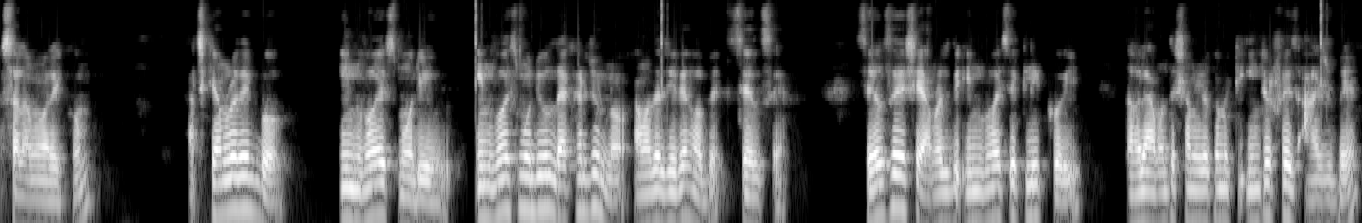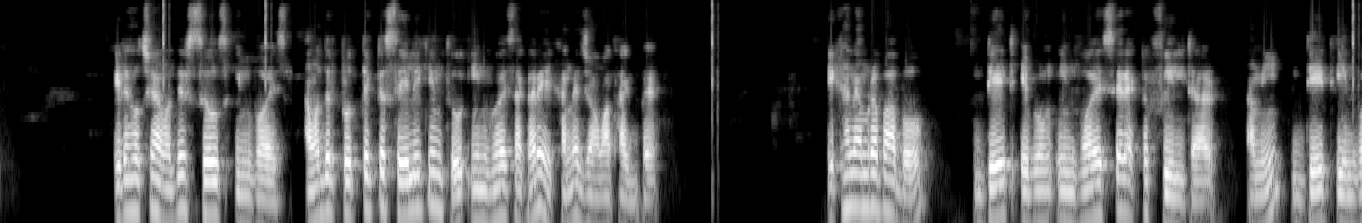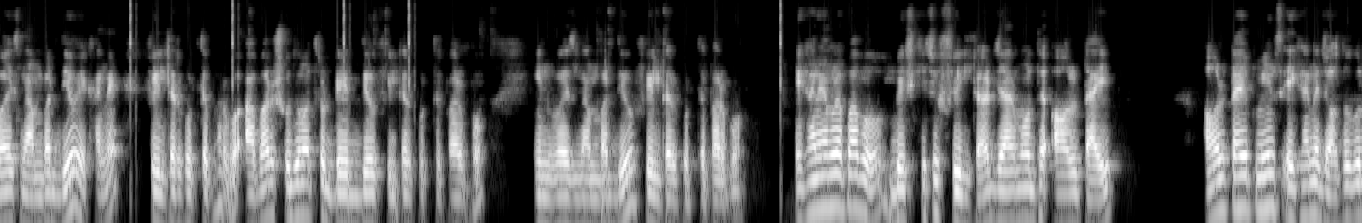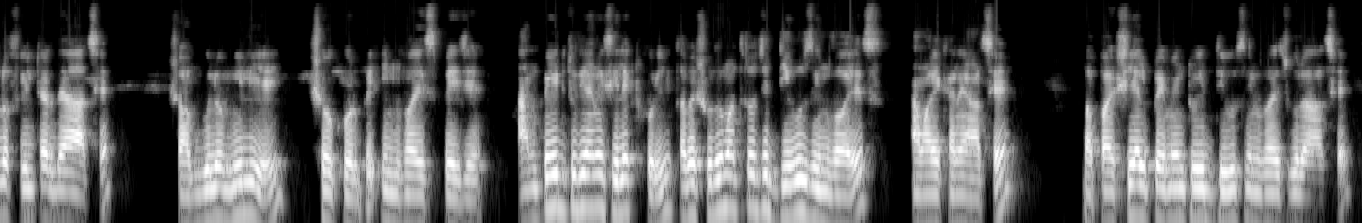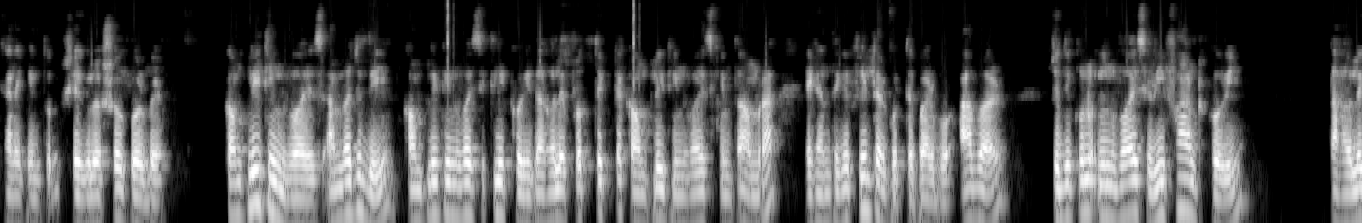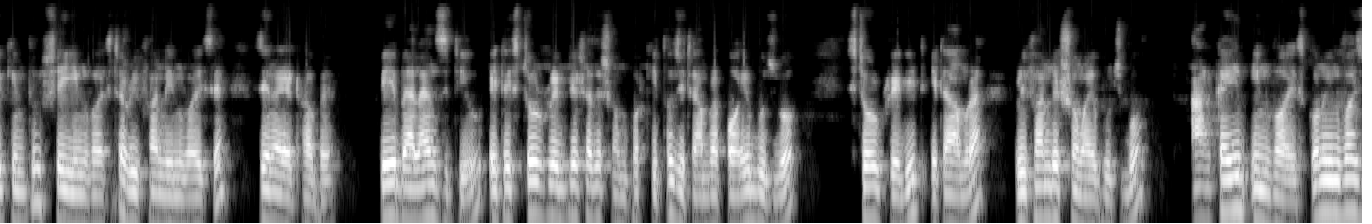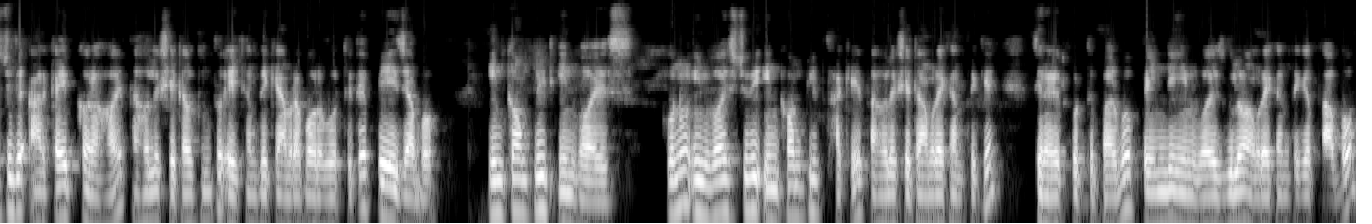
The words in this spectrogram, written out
আসসালামু আলাইকুম। আজকে আমরা দেখব ইনভয়েস মডিউল ইনভয়েস মডিউল দেখার জন্য আমাদের যেতে হবে সেলসে সেলসে এসে আমরা যদি ইনভয়েসে ক্লিক করি, তাহলে আমাদের সামনে এরকম একটি ইন্টারফেস আসবে। এটা হচ্ছে আমাদের সেলস ইনভয়েস আমাদের প্রত্যেকটা সেলই কিন্তু ইনভয়েস আকারে এখানে জমা থাকবে। এখানে আমরা পাবো ডেট এবং ইনভয়েসের একটা ফিল্টার আমি ডেট ইনভয়েস নাম্বার দিয়েও এখানে ফিল্টার করতে পারব। আবার শুধুমাত্র ডেট দিয়েও ফিল্টার করতে পারব। ইনভয়েস নাম্বার দিয়েও ফিল্টার করতে পারব। এখানে আমরা পাবো বেশ কিছু ফিল্টার যার মধ্যে all type all type means এখানে যতগুলো ফিল্টার দেওয়া আছে, সবগুলো মিলিয়েই শো করবে ইনভয়েস পেজে আনপেইড যদি আমি সিলেক্ট করি, তবে শুধুমাত্র যে ডিউজ ইনভয়েস আমার এখানে আছে বা পার্শিয়াল পেমেন্ট উইথ ডিউস ইনভয়েসগুলো আছে, এখানে কিন্তু সেগুলো শো করবে। কমপ্লিট ইনভয়েস আমরা যদি কমপ্লিট ইনভয়েসে ক্লিক করি, তাহলে প্রত্যেকটা কমপ্লিট ইনভয়েস কিন্তু আমরা এখান থেকে ফিল্টার করতে পারব। আবার যদি কোনো ইনভয়েস রিফান্ড করি, তাহলে কিন্তু সেই ইনভয়েসটা রিফান্ড ইনভয়েসে জেনারেট হবে। পে ব্যালেন্স ডিউ এটা স্টোর ক্রেডিটের সাথে সম্পর্কিত, যেটা আমরা পরে বুঝব। স্টোর ক্রেডিট এটা আমরা রিফান্ডের সময় বুঝব। আর্কাইভ ইনভয়েস কোনো ইনভয়েস যদি আর্কাইভ করা হয়, তাহলে সেটাও কিন্তু এইখান থেকে আমরা পরবর্তীতে পেয়ে যাব। ইনকমপ্লিট ইনভয়েস কোনো ইনভয়েস যদি ইনকমপ্লিট থাকে, তাহলে সেটা আমরা এখান থেকে জেনারেট করতে পারব। পেন্ডিং ইনভয়েসগুলো আমরা এখান থেকে পাবো।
